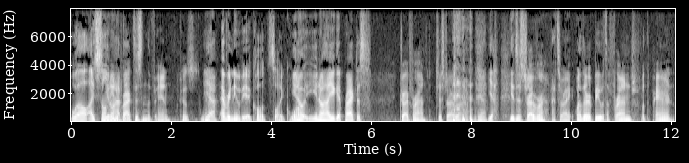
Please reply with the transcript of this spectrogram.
Well, I still You need to have to- practice in the van because Yeah. every new vehicle, it's like You know. You know how you get practice? drive around. Just drive around. yeah. Yeah, you just drive around, That's right. whether it be with a friend, with a parent,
